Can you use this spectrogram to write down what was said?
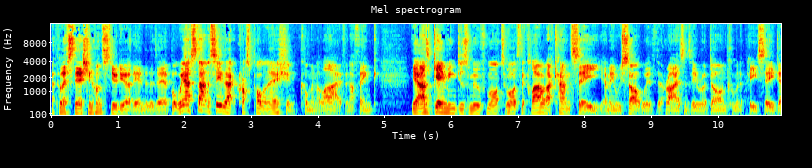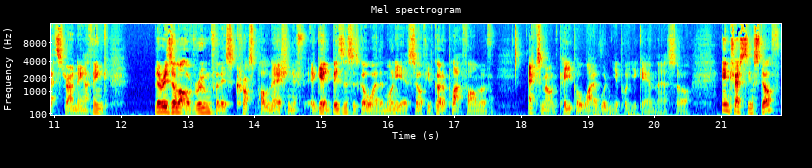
a PlayStation owned studio at the end of the day. But we are starting to see that cross pollination coming alive, and I think yeah, as gaming does move more towards the cloud, I can see. I mean, we saw it with Horizon Zero Dawn coming to PC, Death Stranding. I think there is a lot of room for this cross pollination. If again, businesses go where the money is. So if you've got a platform of X amount of people, why wouldn't you put your game there? So interesting stuff.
